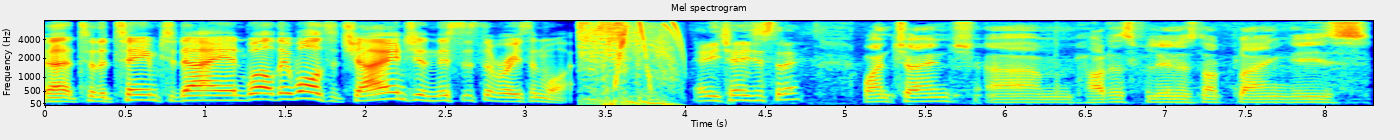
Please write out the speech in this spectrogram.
uh, to the team today. And well, there was a change, and this is the reason why. Any changes today? One change. Um, Hardus is not playing. He's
